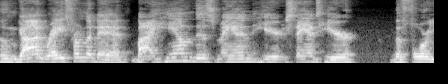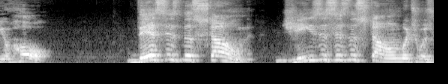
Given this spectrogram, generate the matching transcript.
whom God raised from the dead, by him this man here stands here before you whole. This is the stone. Jesus is the stone which was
